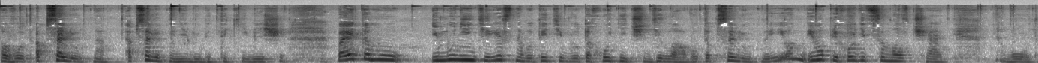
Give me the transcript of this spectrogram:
Вот, абсолютно. Абсолютно не любит такие вещи. Поэтому ему не интересны вот эти вот охотничьи дела, вот абсолютно. И он, ему приходится молчать вот,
